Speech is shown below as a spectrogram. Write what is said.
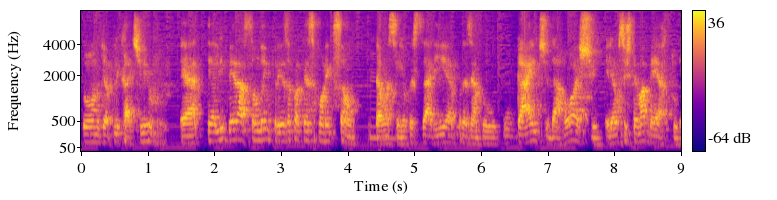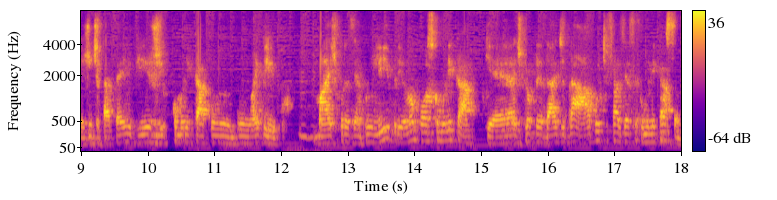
dono de aplicativo, é ter a liberação da empresa para ter essa conexão. Então, assim, eu precisaria, por exemplo, o guide da Roche, ele é um sistema aberto, a gente está até em vias de comunicar com, com o iGlico. Uhum. Mas, por exemplo, o Libre eu não posso comunicar, que é de propriedade da Abbott fazer essa comunicação.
